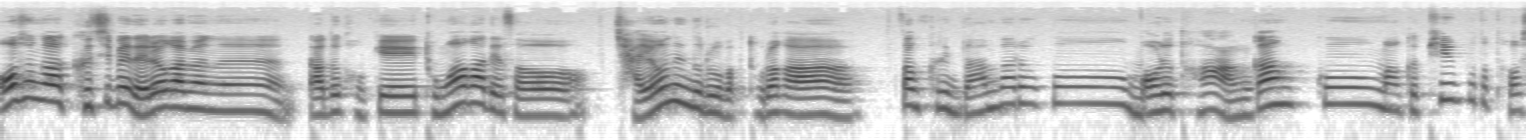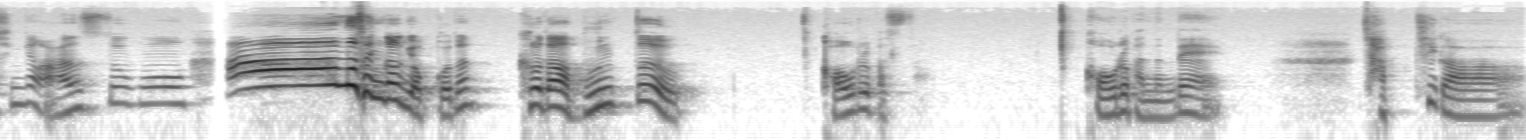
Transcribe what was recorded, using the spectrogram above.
어느 순간 그 집에 내려가면은 나도 거기에 동화가 돼서 자연인으로 막 돌아가. 선크림도 안 바르고 머리도 더안 감고 막 그 피부도 더 신경 안 쓰고 아무 생각이 없거든. 그러다가 문득 거울을 봤어. 거울을 봤는데 잡티가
